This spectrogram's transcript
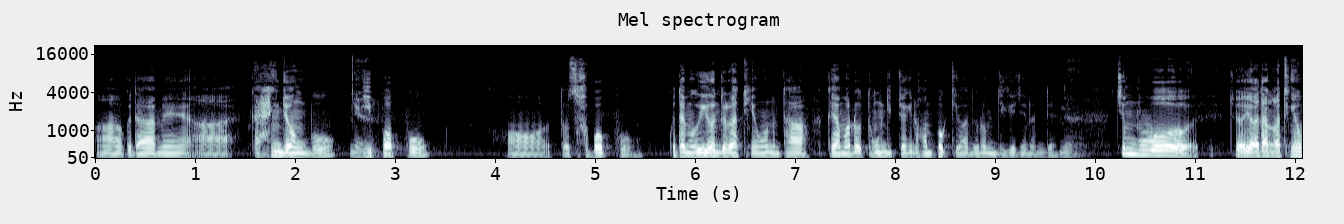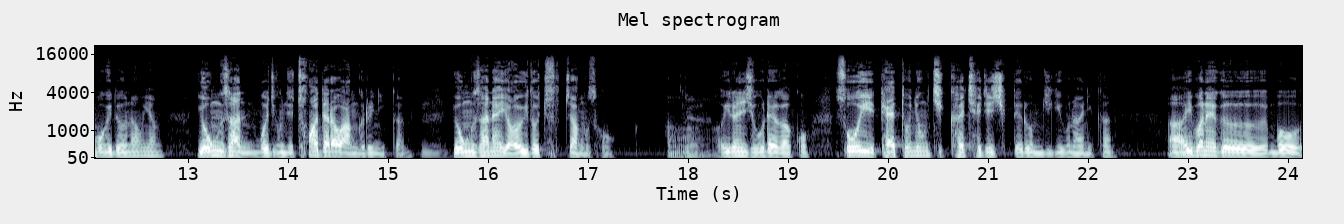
아, 그 다음에 아, 그러니까 행정부, 예. 입법부, 어, 또 사법부, 그 다음에 의원들 같은 경우는 다 그야말로 독립적인 헌법기관으로 움직여지는데 네. 지금 뭐, 저 여당 같은 경우 보게 되면 그냥 용산, 뭐 지금 이제 청와대라고 안 그러니까 음. 용산의 여의도 출장소, 어, 네. 이런 식으로 해갖고 소위 대통령 직할 체제식대로 움직이고 나니까 아, 이번에 그 뭐,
